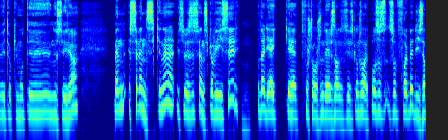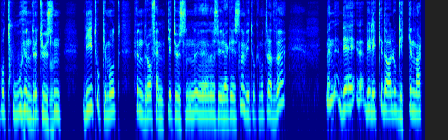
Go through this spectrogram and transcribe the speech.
vi tok imot under Syria. Men svenskene, hvis du leser svenske aviser, mm. og det er det jeg ikke helt forstår som dere kan svare på, så, så forbereder de seg på 200 000. Mm. De tok imot 150 000 under Syriakrisen, og vi tok imot 30 Men det vil ikke da logikken vært,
